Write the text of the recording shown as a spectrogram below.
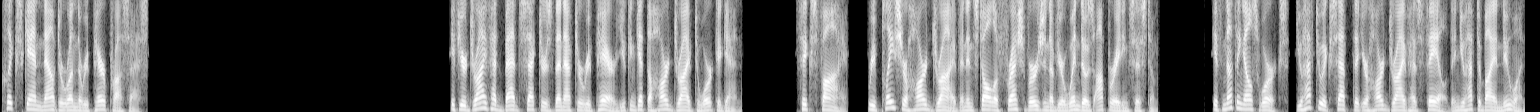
Click Scan Now to run the repair process. If your drive had bad sectors then after repair you can get the hard drive to work again. Fix 5. Replace your hard drive and install a fresh version of your Windows operating system. If nothing else works, you have to accept that your hard drive has failed and you have to buy a new one.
